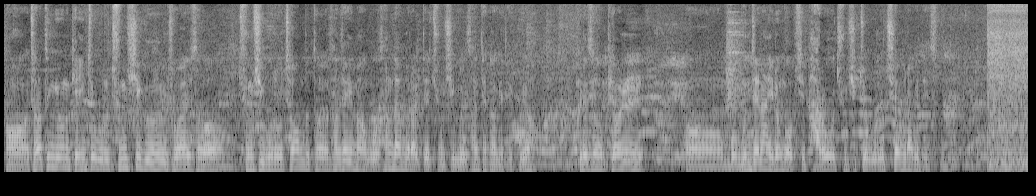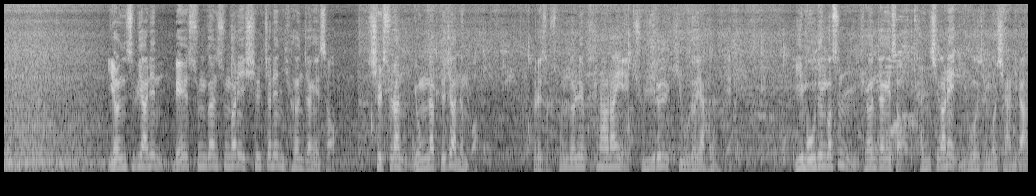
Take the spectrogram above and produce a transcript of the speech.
어, 저 같은 경우는 개인적으로 중식을 좋아해서 중식으로 처음부터 선생님하고 상담을 할 때 중식을 선택하게 됐고요. 그래서 별, 어, 뭐 문제나 이런 거 없이 바로 중식 쪽으로 취업을 하게 됐습니다. 연습이 아닌 매 순간순간이 실전인 현장에서 실수란 용납되지 않는 법. 그래서 손놀림 하나하나에 주의를 기울여야 하는데 이 모든 것은 현장에서 단시간에 이루어지는 것이 아니라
